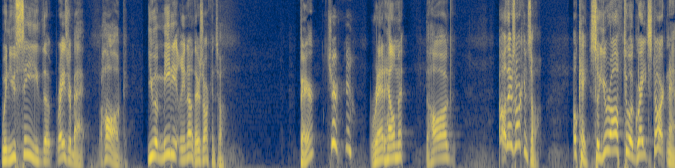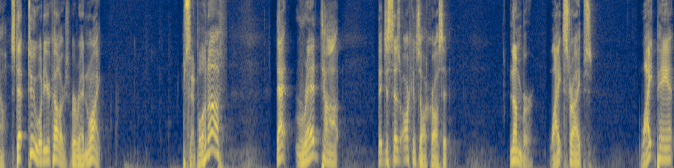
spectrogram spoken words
When you see the Razorback, hog, you immediately know there's Arkansas. Fair? Sure. Yeah. red helmet, the hog. Oh, there's Arkansas. Okay, so you're off to a great start now. Step two, what are your colors? We're red and white. Simple enough. That red top that just says Arkansas across it, number, white stripes, white pant,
